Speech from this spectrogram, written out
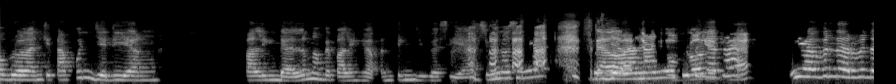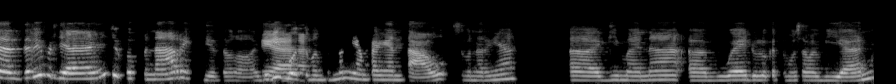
obrolan kita pun jadi yang paling dalam sampai paling nggak penting juga sih ya. Cuman maksudnya perjalanannya itu ternyata ya. Iya benar-benar. Jadi perjalanannya cukup menarik gitu loh. Jadi yeah. buat teman-teman yang pengen tahu sebenarnya uh, gimana uh, gue dulu ketemu sama Bian,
